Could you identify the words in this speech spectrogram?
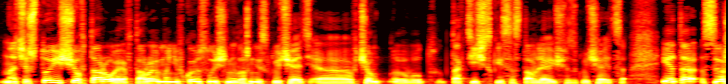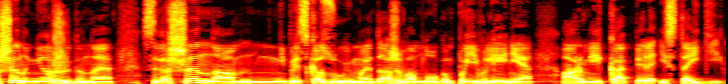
Значит, что еще второе? Второе мы ни в коем случае не должны исключать. Э, в чем э, вот, тактическая составляющая заключается? Это совершенно неожиданное, совершенно непредсказуемое даже во многом появление армии Капеля из тайги.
